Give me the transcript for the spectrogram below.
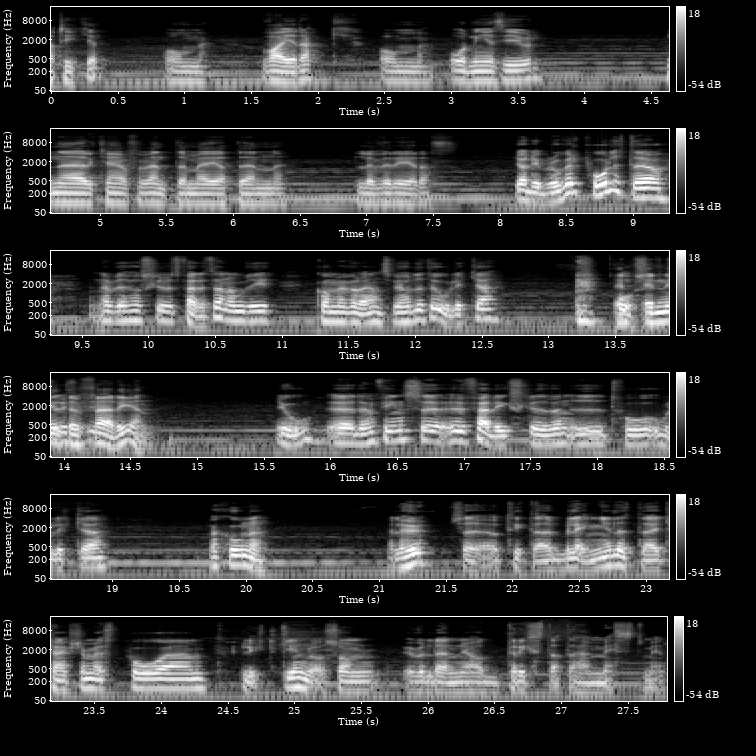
artikel om Vairak, om ordningens jul. När kan jag förvänta mig att den levereras? Ja, det beror väl på lite ja, när vi har skrivit färdigt den om vi kommer överens. Vi har lite olika Är, är åsikter. den inte färdig än? Jo, eh, den finns eh, färdigskriven i två olika versioner. Eller hur? Säger jag och tittar, blänger lite. Kanske mest på um, Lytkin då, som är väl den jag har dristat det här mest med.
